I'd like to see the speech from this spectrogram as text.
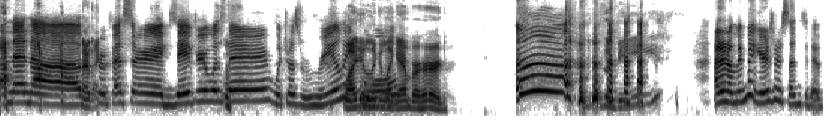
and then uh like- Professor Xavier was there, which was really Why are you looking like. Amber Heard? Ah! The bee? I don't know, maybe my ears are sensitive.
